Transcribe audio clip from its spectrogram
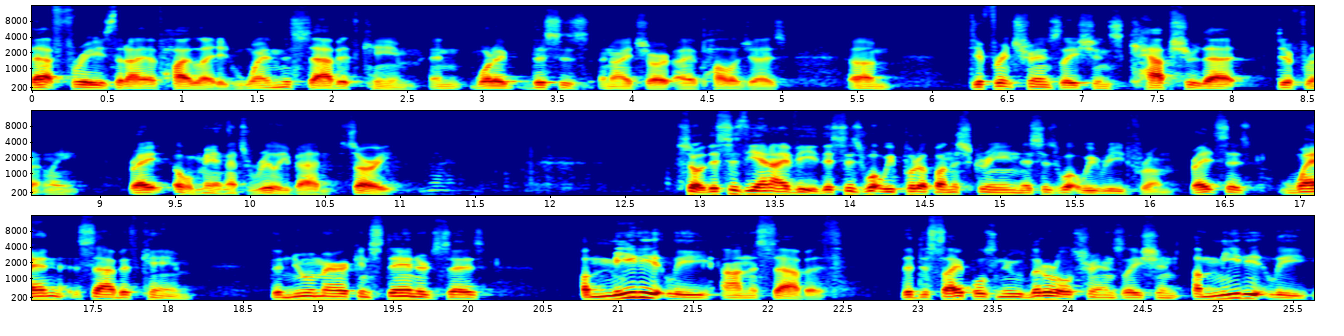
That phrase that I have highlighted, when the Sabbath came, and what I, this is an eye chart, I apologize. Um, different translations capture that differently, right? Oh man, that's really bad. Sorry. So this is the NIV. This is what we put up on the screen. This is what we read from, right? It says, when Sabbath came. The New American Standard says, immediately on the Sabbath. The disciples' new literal translation, immediately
